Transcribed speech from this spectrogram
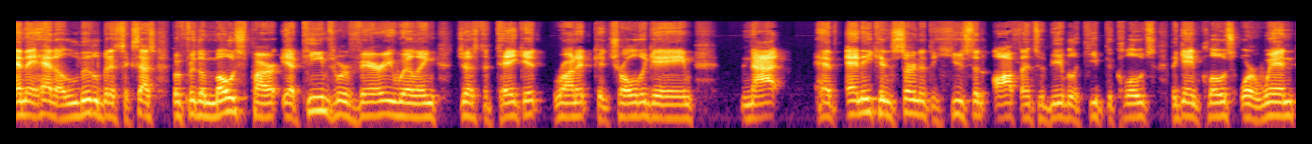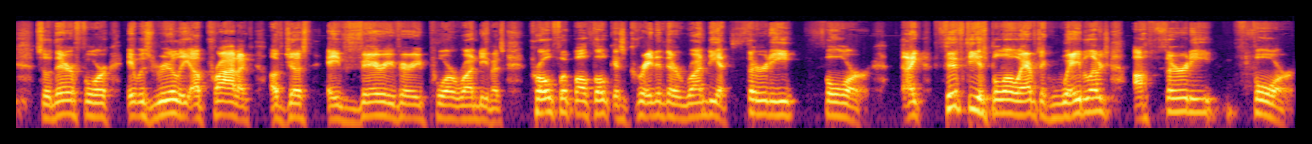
and they had a little bit of success. But for the most part, yeah, teams were very willing just to take it, run it, control the game, not have any concern that the Houston offense would be able to keep the close the game close or win. So therefore, it was really a product of just a very very poor run defense. Pro Football Focus graded their run D at 34. Like 50 is below average, like way below average. A 34.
